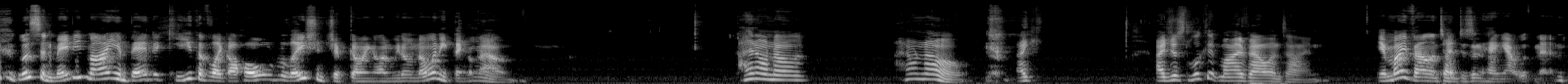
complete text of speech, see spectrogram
Listen, maybe Mai and Bandit Keith have like a whole relationship going on we don't know anything hmm. about. I don't know. I don't know. I I just look at my Valentine. Yeah, my Valentine doesn't hang out with men.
